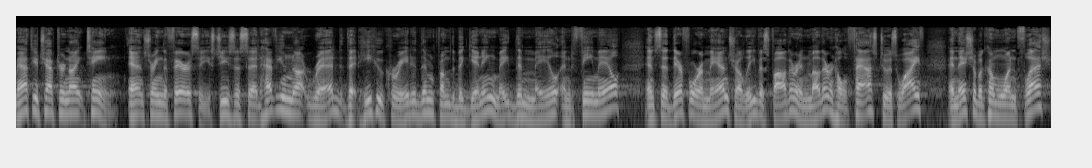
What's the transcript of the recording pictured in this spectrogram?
Matthew chapter 19, answering the Pharisees, Jesus said, Have you not read that he who created them from the beginning made them male and female, and said, Therefore a man shall leave his father and mother and hold fast to his wife, and they shall become one flesh?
